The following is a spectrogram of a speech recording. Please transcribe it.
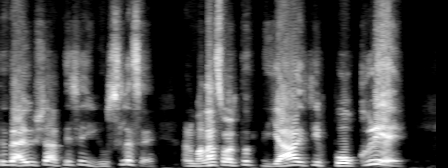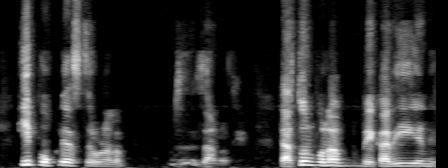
तर ते आयुष्य अतिशय युसलेस आहे. आणि मला असं वाटतं या जी पोकळी आहे ही पोकळी असते तरुणाला जाणवते. त्यातून पुन्हा बेकारी आणि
